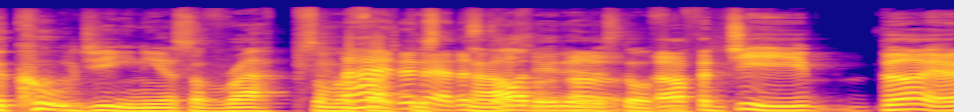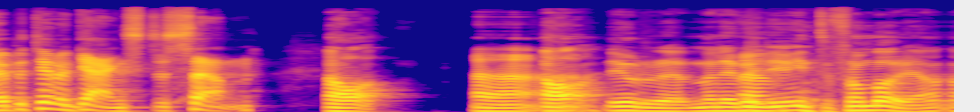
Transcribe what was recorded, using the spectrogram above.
The Cool Genius of Rap. Som Nej, faktiskt... det är det det står ja, för. det är det det står för. Ja, för G börjar ju betyda gangster sen. Ja, ja, det gjorde det. Men det var ju inte från början.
